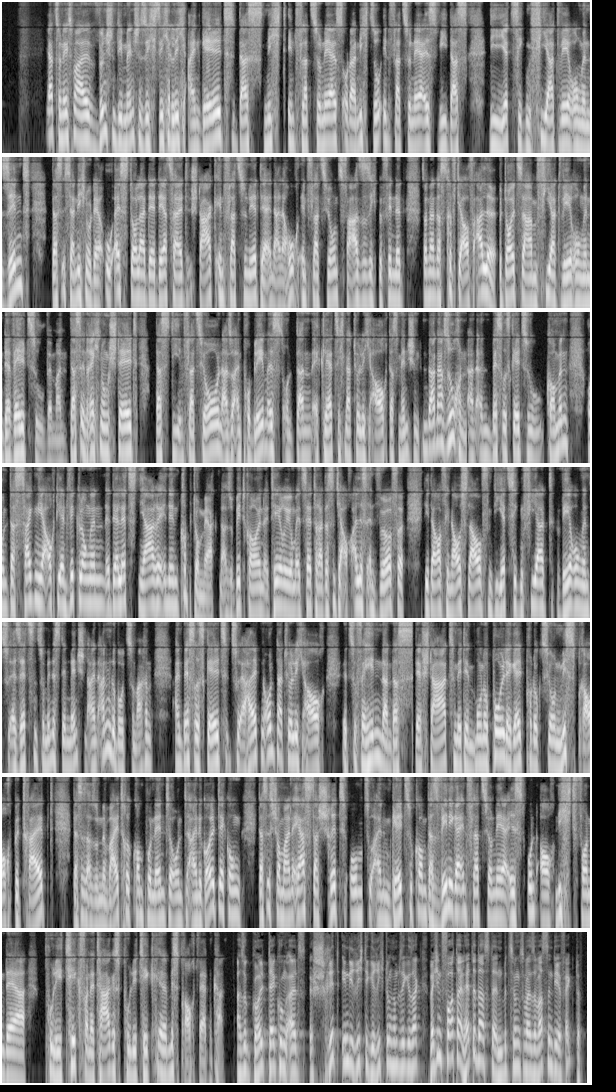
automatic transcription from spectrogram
Ja, zunächst mal wünschen die Menschen sich sicherlich ein Geld, das nicht inflationär ist oder nicht so inflationär ist, wie das die jetzigen Fiat-Währungen sind. Das ist ja nicht nur der US-Dollar, der derzeit stark inflationiert, der in einer Hochinflationsphase sich befindet, sondern das trifft ja auf alle bedeutsamen Fiat-Währungen der Welt zu. Wenn man das in Rechnung stellt, dass die Inflation also ein Problem ist und dann erklärt sich natürlich auch, dass Menschen danach suchen, an ein besseres Geld zu kommen. Und das zeigen ja auch die Entwicklungen der letzten Jahre in den Kryptomärkten, also Bitcoin, Ethereum etc. Das sind ja auch alles Entwürfe, die darauf hinauslaufen, die jetzigen Fiat-Währungen zu ersetzen, zumindest den Menschen ein Angebot zu machen, ein besseres Geld zu erhalten und natürlich auch äh, zu verhindern, dass der Staat mit dem Monopol der Geldproduktion Missbrauch betreibt. Das ist also eine weitere Komponente und eine Golddeckung. Das ist schon mal ein erster Schritt, um zu einem Geld zu kommen, das weniger inflationär ist und auch nicht von der Politik, von der Tagespolitik äh, missbraucht werden kann. Also Golddeckung als Schritt in die richtige Richtung, haben Sie gesagt. Welchen Vorteil hätte das denn, beziehungsweise was sind die Effekte?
